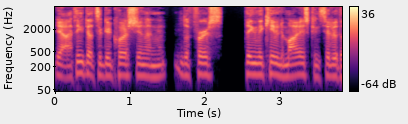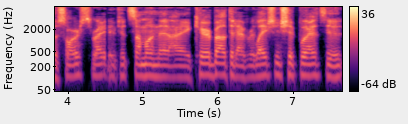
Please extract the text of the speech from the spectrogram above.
Yeah, I think that's a good question. And the first thing that came to mind is consider the source, right? If it's someone that I care about, that I have a relationship with, that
